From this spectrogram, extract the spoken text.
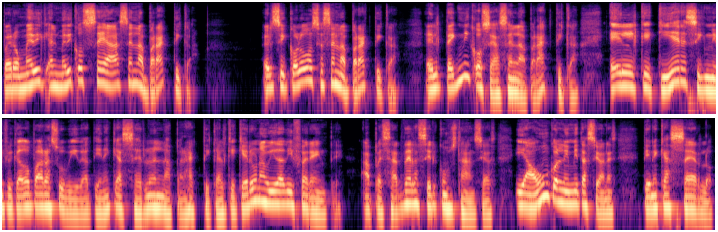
pero el médico se hace en la práctica. El psicólogo se hace en la práctica. El técnico se hace en la práctica. El que quiere significado para su vida tiene que hacerlo en la práctica. El que quiere una vida diferente, a pesar de las circunstancias y aún con limitaciones, tiene que hacerlo.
